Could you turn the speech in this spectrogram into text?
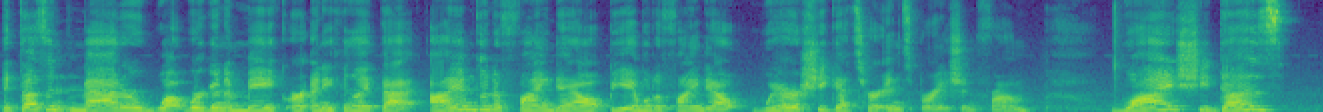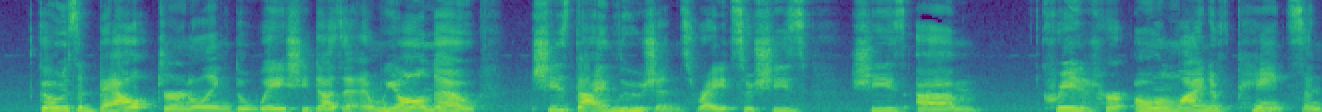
It doesn't matter what we're going to make or anything like that. I am going to find out, be able to find out where she gets her inspiration from, why she does, goes about journaling the way she does it. And we all know she's Dylusions, right? So she's, she's, um, created her own line of paints and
